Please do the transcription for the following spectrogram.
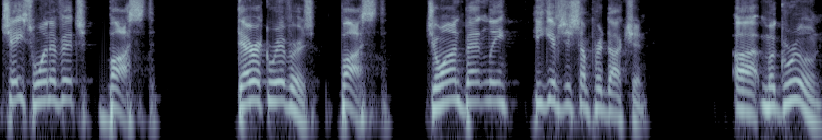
Chase Winovich bust. Derek Rivers bust. Ja'Whaun Bentley he gives you some production. Uh, McGrone.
